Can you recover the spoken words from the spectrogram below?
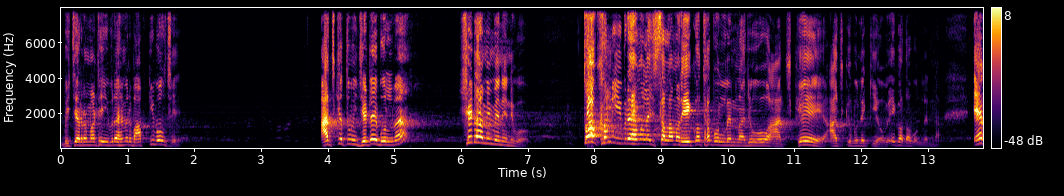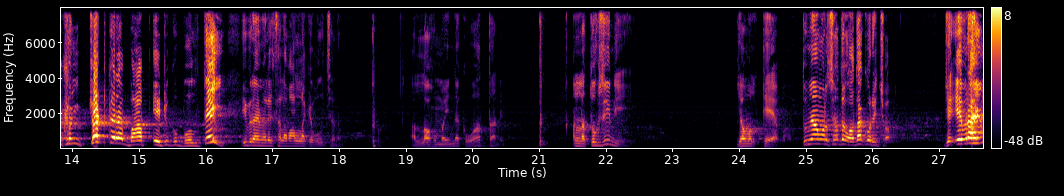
বিচারের মাঠে ইব্রাহিমের বাপ কি বলছে? আজকে তুমি যেটাই বলবে, সেটা আমি মেনে নিব। তখন ইব্রাহিম আলাই ইসাল্লাম আর এই কথা বললেন না যে, ও, আজকে আজকে বলে কি হবে? এই কথা বললেন না। এখন চট করে বাপ এটুকু বলতেই ইব্রাহিম আলাই সাল্লাম আল্লাহকে বলছেন। আল্লাহ ওয়াদানি আল্লাহ তকজিনি তুমি আমার সাথে অদা করেছ যে এব্রাহিম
